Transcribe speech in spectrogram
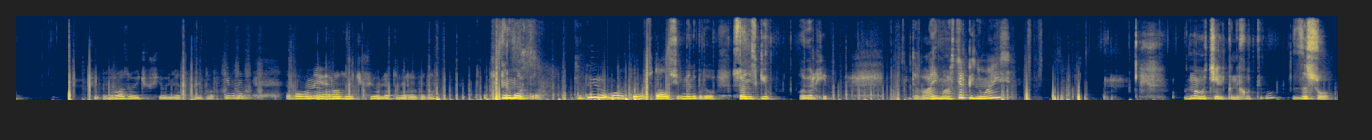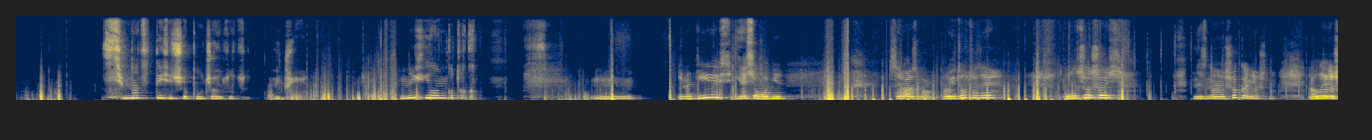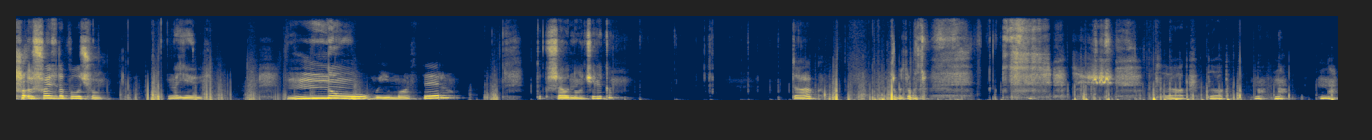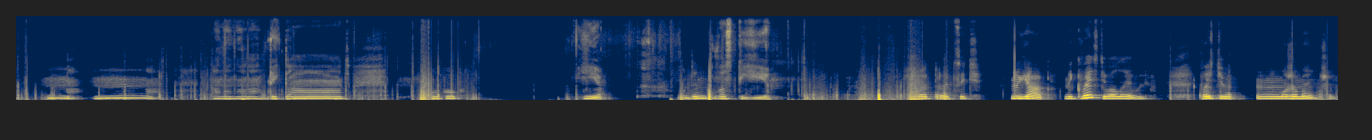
розові чи фіолетові плавки в них. Бо вони розові чи фіолетові риби, да? Чотири мастера. Чотири мастера. Осталося. В мене буде останній скіл. Оверхід. Давай, мастер, піднімайся. Одного челька не хватило. За що? 17 тисяч я получаю за. Нічого. Нехиленько так. М, І надіюсь, я сьогодні серйозно пройду туди. Получу щось. Не знаю, що, звісно. Але що- щось да получу. Надіюсь. Новий мастер. Так, ще одного челіка. Так. Быстро, быстро, быстро. Так, так. На, на, на, на, на. На, на, на, на. Брейкданс. Хоп-хоп. Є. Один квест є. Ще 30. Ну як? Не квестів, а левелів. Квестів м, може менше.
